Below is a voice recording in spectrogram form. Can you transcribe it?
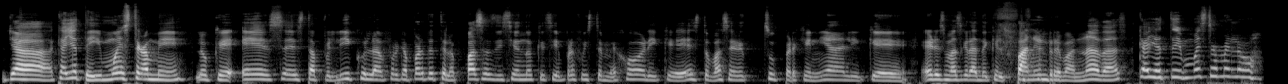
ya, cállate y muéstrame lo que es esta película, porque aparte te la pasas diciendo que siempre fuiste mejor y que esto va a ser súper genial y que eres más grande que el pan en rebanadas. Cállate, muéstramelo.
